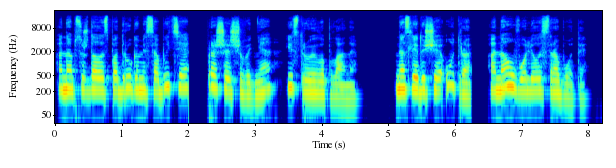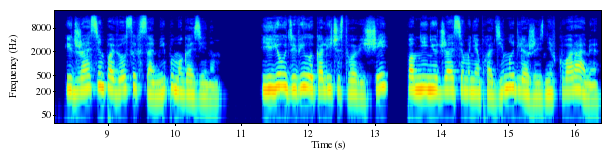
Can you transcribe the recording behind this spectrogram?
она обсуждала с подругами события прошедшего дня и строила планы. На следующее утро она уволилась с работы, и Джасим повез их сами по магазинам. Ее удивило количество вещей, по мнению Джасима, необходимых для жизни в Квараме,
